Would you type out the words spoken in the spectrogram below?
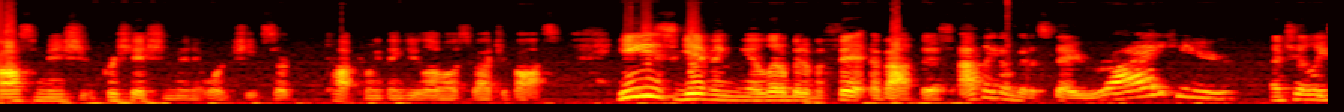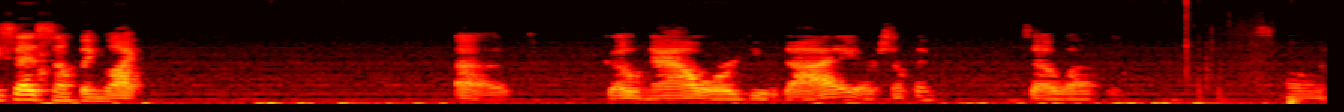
Boss Appreciation Minute worksheet. Sir, top 20 things you love most about your boss. He's giving me a little bit of a fit about this. I think I'm going to stay right here until he says something like, uh, go now or you will die or something. So, uh, so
